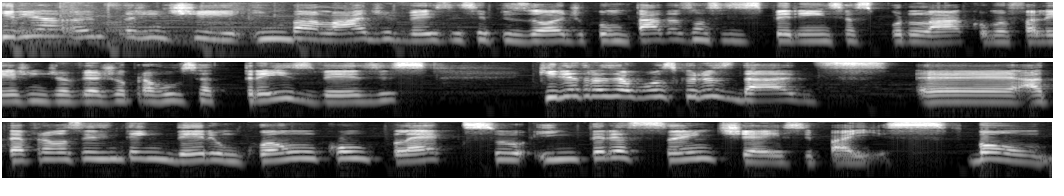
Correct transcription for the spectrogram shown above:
Queria, antes da gente embalar de vez esse episódio, contar das nossas experiências por lá. Como eu falei, a gente já viajou para a Rússia três vezes. Queria trazer algumas curiosidades, é, até para vocês entenderem o quão complexo e interessante é esse país. Bom,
